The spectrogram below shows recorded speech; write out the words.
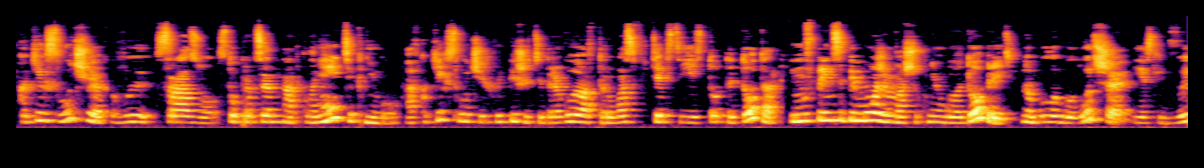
В каких случаях вы сразу стопроцентно отклоняете книгу, а в каких случаях вы пишете, дорогой автор, у вас в тексте есть то-то и то-то, и мы, в принципе, можем вашу книгу одобрить, но было бы лучше, если бы вы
